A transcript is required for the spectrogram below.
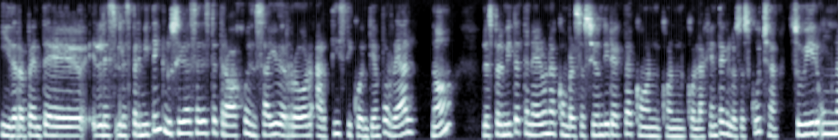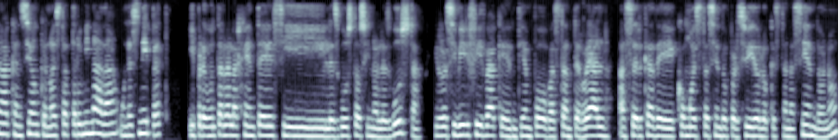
y de repente les, les permite inclusive hacer este trabajo ensayo y error artístico en tiempo real, ¿no? Les permite tener una conversación directa con, con, con la gente que los escucha, subir una canción que no está terminada, un snippet, y preguntarle a la gente si les gusta o si no les gusta y recibir feedback en tiempo bastante real acerca de cómo está siendo percibido lo que están haciendo, ¿no?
